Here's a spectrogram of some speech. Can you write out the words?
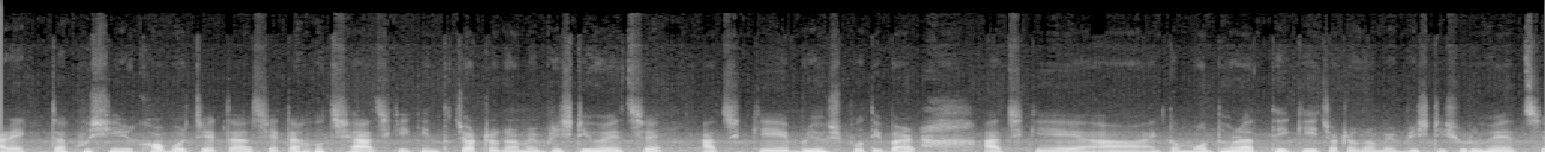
আরেকটা খুশির খবর যেটা, সেটা হচ্ছে আজকে কিন্তু চট্টগ্রামে বৃষ্টি হয়েছে। আজকে বৃহস্পতিবার, আজকে একদম মধ্যরাত থেকেই চট্টগ্রামে বৃষ্টি শুরু হয়েছে।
